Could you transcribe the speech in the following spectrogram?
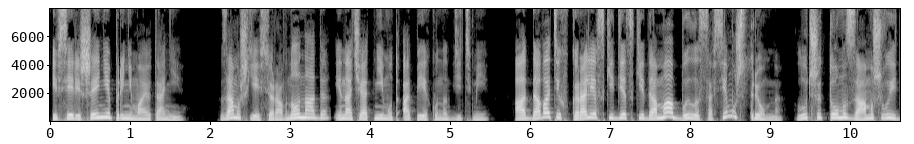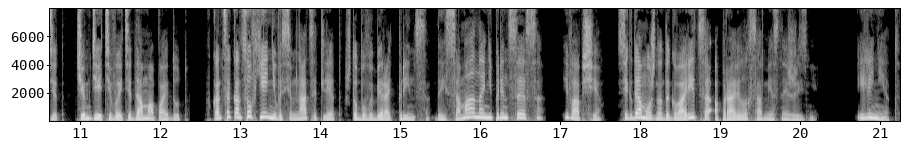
и все решения принимают они. Замуж ей все равно надо, иначе отнимут опеку над детьми. А отдавать их в королевские детские дома было совсем уж стрёмно. Лучше Тома замуж выйдет, чем дети в эти дома пойдут. Конце концов, ей не 18 лет, чтобы выбирать принца. Да и сама она не принцесса. И вообще, всегда можно договориться о правилах совместной жизни. Или нет?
